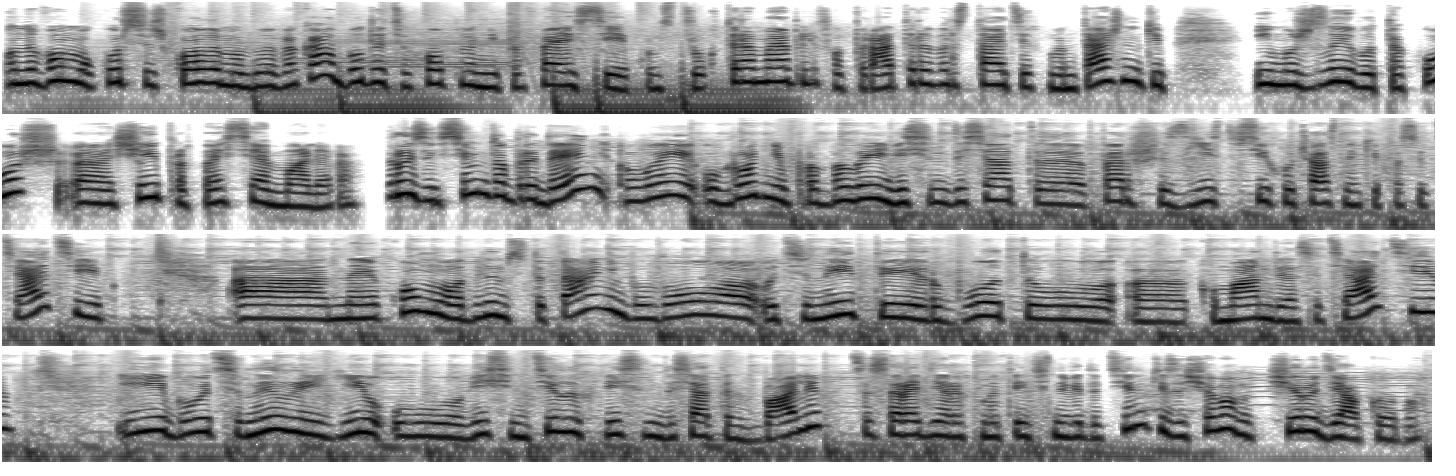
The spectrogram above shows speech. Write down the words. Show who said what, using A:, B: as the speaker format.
A: У новому курсі школи меблевика будуть охоплені професії конструктора меблів, оператора верстатів, монтажників і, можливо, також е, ще й професія маляра. Друзі, всім добрий день. Ви у грудні провели 81-й з'їзд всіх учасників асоціації, на якому одним з питань було оцінити роботу е, команди асоціації. І ви оцінили її у 8,8 балів. Це середні арифметичні від оцінки, за що вам щиро дякуємо.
